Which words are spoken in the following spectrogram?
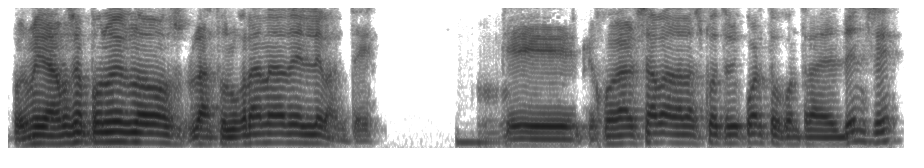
Pues mira, vamos a poner los, la azulgrana del Levante, que, juega el sábado a las cuatro y cuarto contra el Dense.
